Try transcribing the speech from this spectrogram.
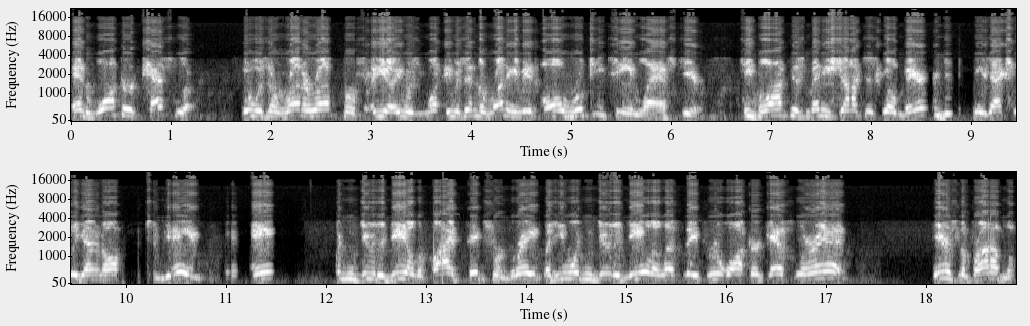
and Walker Kessler who was a runner-up for, you know, he was he was in the running. He made all rookie team last year. He blocked as many shots as Gobert did. He's actually got an offensive game. And wouldn't do the deal. The five picks were great, but he wouldn't do the deal unless they threw Walker Kessler in. Here's the problem.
